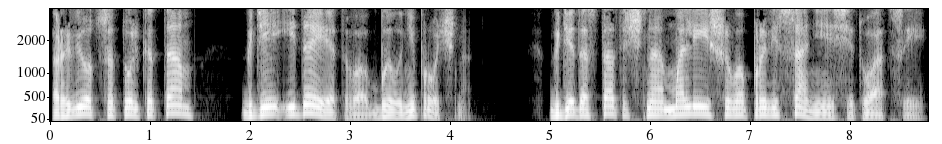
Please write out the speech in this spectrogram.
рвется только там, где и до этого было непрочно, где достаточно малейшего провисания ситуации,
